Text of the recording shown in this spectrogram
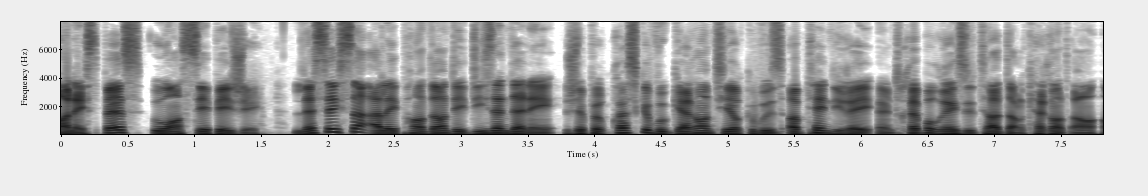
en espèces ou en CPG. Laissez ça aller pendant des dizaines d'années, je peux presque vous garantir que vous obtiendrez un très beau résultat dans 40 ans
